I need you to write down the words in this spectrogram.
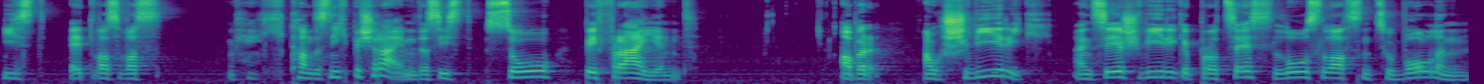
ist etwas, was ich kann das nicht beschreiben. Das ist so befreiend. Aber auch schwierig, ein sehr schwieriger Prozess loslassen zu wollen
